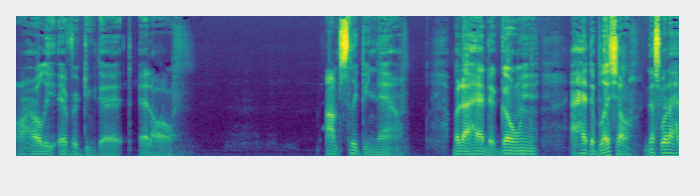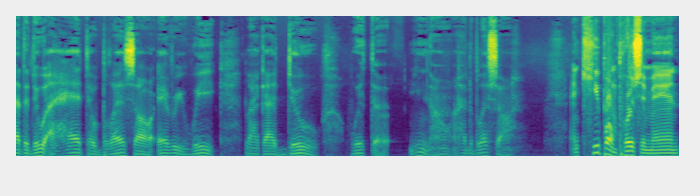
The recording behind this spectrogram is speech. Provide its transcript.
I hardly ever do that at all. I'm sleeping now. But I had to go in I had to bless y'all. That's what I had to do. I had to bless y'all every week, like I do with the, you know, I had to bless y'all. And keep on pushing, man.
